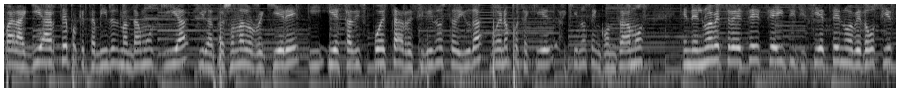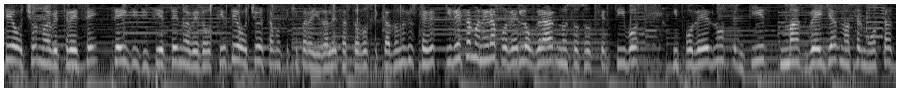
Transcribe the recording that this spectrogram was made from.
para guiarte, porque también les mandamos guías si la persona lo requiere y, está dispuesta a recibir nuestra ayuda. Bueno, pues aquí, aquí nos encontramos en el 913-617-9278, 913-617-9278. Estamos aquí para ayudarles a todos y cada uno de ustedes y de esa manera poder lograr nuestros objetivos y podernos sentir más bellas, más hermosas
